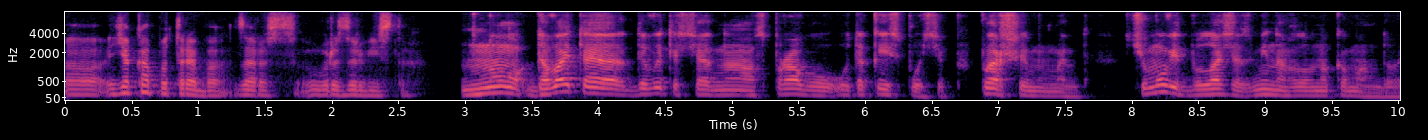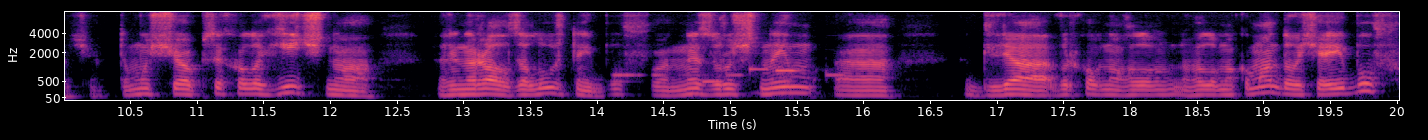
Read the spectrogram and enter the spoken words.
е, яка потреба зараз у резервістах? Ну, давайте дивитися на справу у такий спосіб. Перший момент. Чому відбулася зміна головнокомандувача? Тому що психологічно генерал Залужний був незручним е, для верховного головнокомандувача і був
